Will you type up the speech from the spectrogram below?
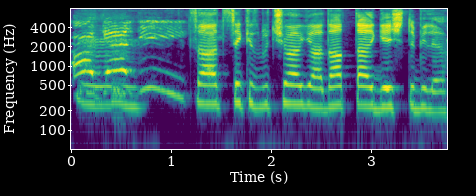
Aa geldi. Saat sekiz buçuğa geldi. Hatta geçti bile.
